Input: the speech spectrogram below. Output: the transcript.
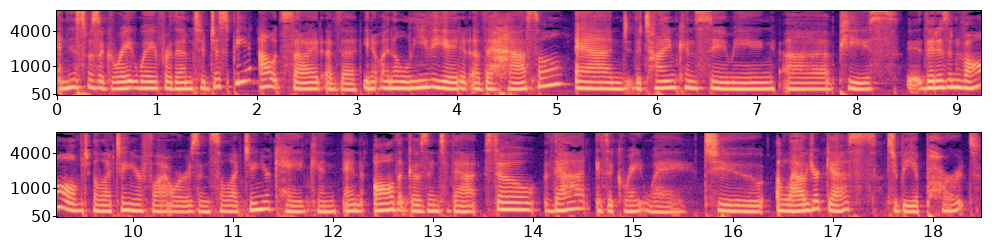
and this was a great way for them to just be outside of the, you know, and alleviated of the hassle and the time consuming uh, piece that is involved selecting your flowers and selecting your cake and, and all that goes into that. So, that is a great way to allow your guests to be a part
